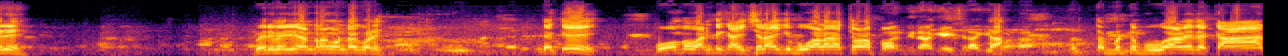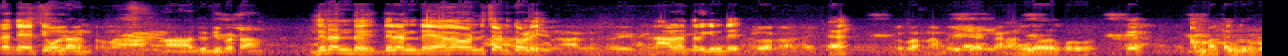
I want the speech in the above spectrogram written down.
വരി. വരി വരി രണ്ടെണ്ണം കൊണ്ടേക്കോളി ഇതൊക്കെ പോകുമ്പോ വണ്ടി കഴിച്ചിലാക്കി പോവാളെ കച്ചവടപ്പോ. വൃത്തം വിട്ട് പോവാണ് ഇതൊക്കെ. ആരെ തേറ്റി കൊണ്ടാണ് ഇത് രണ്ട് ഇത് രണ്ട്. ഏതാ വണ്ടി എടുത്തോളി? നാളെ എത്രക്കുണ്ട്? പറഞ്ഞോളൂ അമ്പത്തഞ്ച് രൂപ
